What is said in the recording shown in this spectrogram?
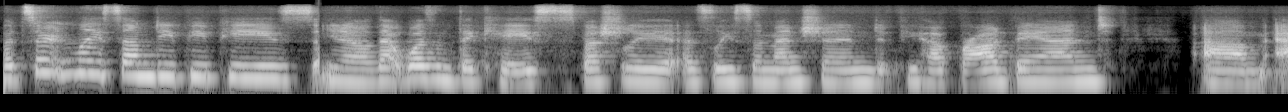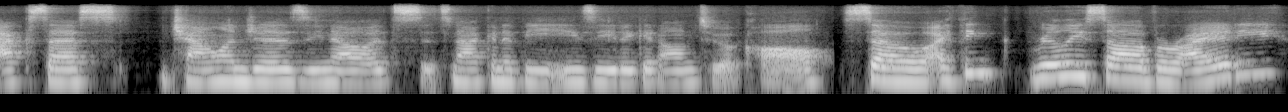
But certainly some DPPs, you know, that wasn't the case, especially as Lisa mentioned, if you have broadband um, access challenges you know it's it's not going to be easy to get onto a call. So i think really saw a variety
